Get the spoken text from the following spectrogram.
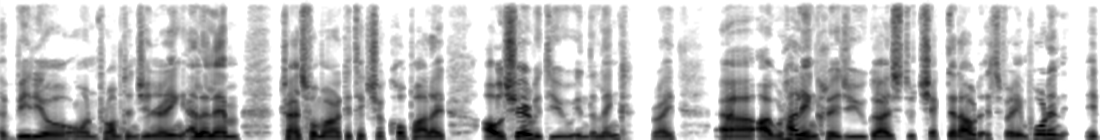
a video on prompt engineering, LLM, transformer architecture, Copilot. I will share with you in the link, right? Uh, I would highly encourage you guys to check that out. It's very important. It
